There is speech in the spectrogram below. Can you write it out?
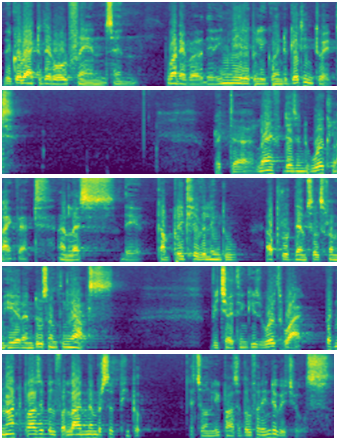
they go back to their old friends and whatever, they're invariably going to get into it. But uh, life doesn't work like that unless they're completely willing to uproot themselves from here and do something else, which I think is worthwhile, but not possible for large numbers of people. It's only possible for individuals.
